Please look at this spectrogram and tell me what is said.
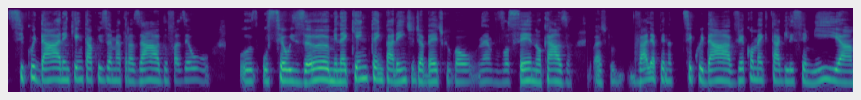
se cuidarem, quem está com o exame atrasado, fazer o, o, o, seu exame, né? Quem tem parente diabético igual né, você, no caso, acho que vale a pena se cuidar, ver como é que tá a glicemia,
